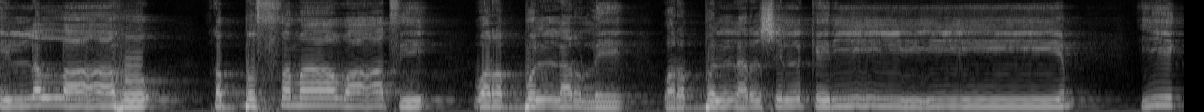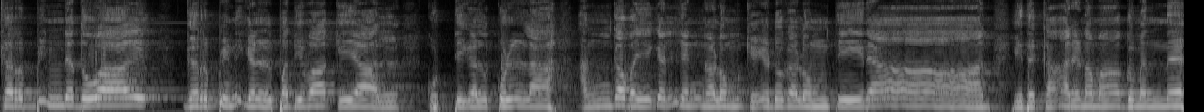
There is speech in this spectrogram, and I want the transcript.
ഇല്ലല്ലാഹു കരീം. ഈ കർബിന്റെ ദുവായ് ഗർഭിണികൾ പതിവാക്കിയാൽ കുട്ടികൾക്കുള്ള അംഗവൈകല്യങ്ങളും കേടുകളും തീരാൻ ഇത് കാരണമാകുമെന്ന്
